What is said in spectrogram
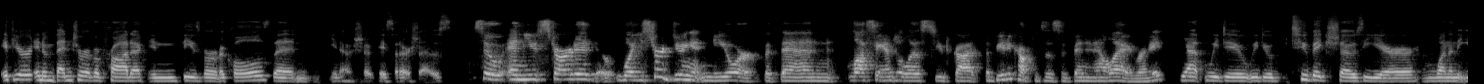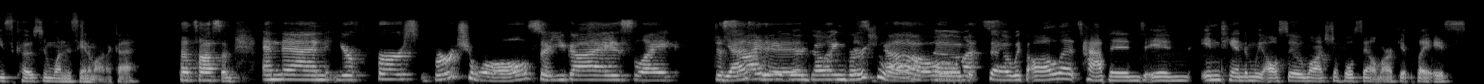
if you're an inventor of a product in these verticals then you know showcase at our shows so and you started well you started doing it in new york but then los angeles you've got the beauty conferences have been in la right yep we do we do two big shows a year one on the east coast and one in santa monica that's awesome. And then your first virtual. So you guys like decided yes, we're going virtual. Go. So, so with all that's happened in in tandem, we also launched a wholesale marketplace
